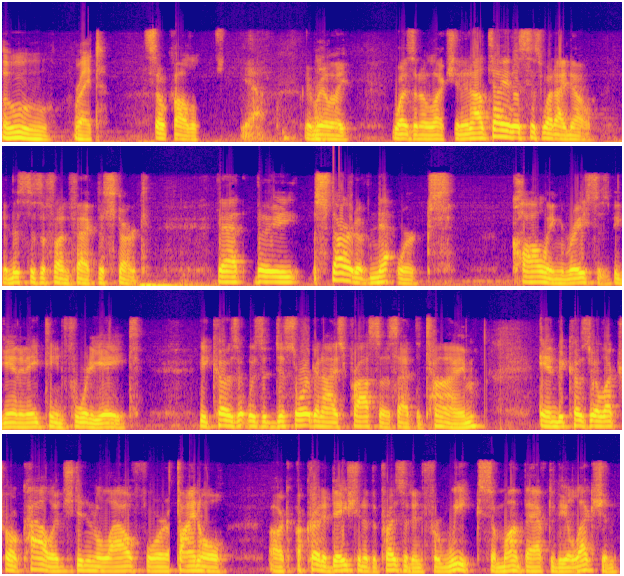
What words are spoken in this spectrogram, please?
Oh, right. So-called election. Yeah, it really was an election. And I'll tell you, this is what I know, and this is a fun fact to start. That the start of networks calling races began in 1848 because it was a disorganized process at the time, and because the Electoral College didn't allow for final uh, accreditation of the president for weeks, a month after the election.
